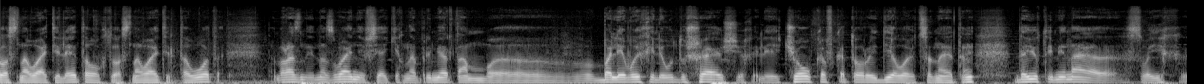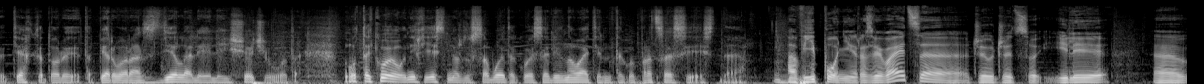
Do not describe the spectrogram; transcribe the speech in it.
кто основатель этого, кто основатель того-то. Там разные названия всяких, например, там э, болевых или удушающих, или челков, которые делаются на этом. Дают имена своих, тех, которые это первый раз сделали или еще чего-то. Вот такое у них есть между собой такой соревновательный такой процесс есть, да. А в Японии развивается джиу-джитсу или э,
